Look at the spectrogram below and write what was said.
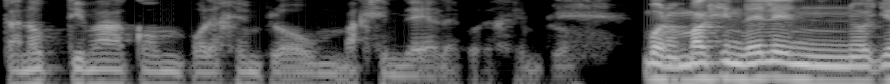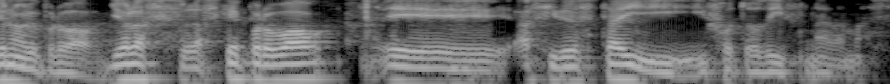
tan óptima con, por ejemplo, un MaximDL, por ejemplo? Bueno, MaximDL no, yo no lo he probado. Yo las, las que he probado eh, ha sido esta y, y Photodiff nada más.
